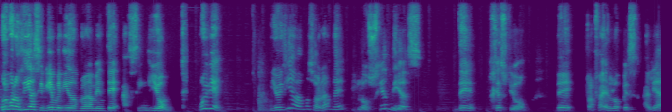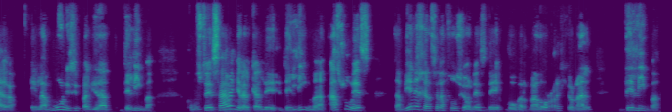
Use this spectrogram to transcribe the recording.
Muy buenos días y bienvenidos nuevamente a Sin Guión. Muy bien, y hoy día vamos a hablar de los 100 días de gestión de Rafael López Aliaga en la municipalidad de Lima. Como ustedes saben, el alcalde de Lima, a su vez, también ejerce las funciones de gobernador regional de Lima.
